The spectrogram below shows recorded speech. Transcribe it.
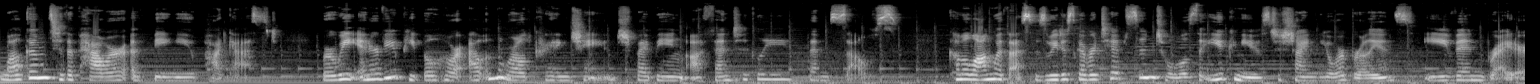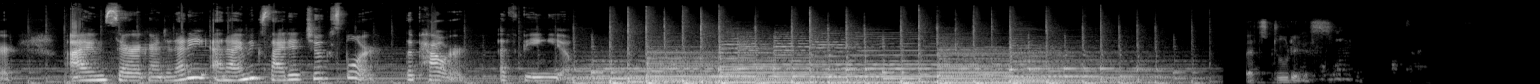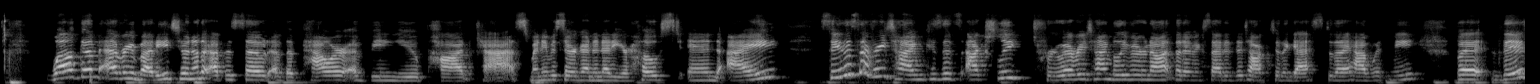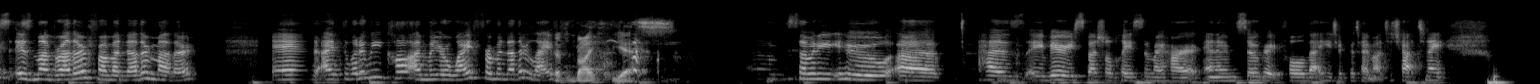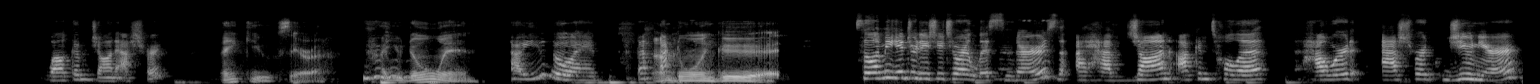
Welcome to the Power of Being You podcast, where we interview people who are out in the world creating change by being authentically themselves. Come along with us as we discover tips and tools that you can use to shine your brilliance even brighter. I'm Sarah Grandinetti, and I'm excited to explore the power of being you. Let's do this. Welcome, everybody, to another episode of the Power of Being You podcast. My name is Sarah Grandinetti, your host, and I say this every time because it's actually true every time, believe it or not, that I'm excited to talk to the guest that I have with me. But this is my brother from another mother. And I, what do we call? I'm your wife from another life. Life, yes. um, somebody who uh, has a very special place in my heart, and I'm so grateful that he took the time out to chat tonight welcome John Ashford. Thank you, Sarah. How you doing? How you doing? I'm doing good. So let me introduce you to our listeners. I have John Akintola Howard Ashford Jr.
